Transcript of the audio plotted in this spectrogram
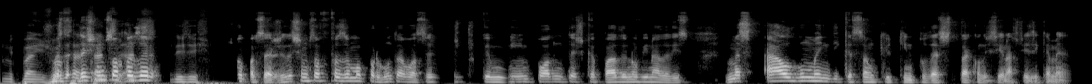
Muito bem, João Mas deixa-me só fazer. Diz, diz. Desculpa, Sérgio, deixa-me só fazer uma pergunta a vocês, porque a mim pode-me ter escapado, eu não vi nada disso. Mas há alguma indicação que o Tino pudesse estar condicionado fisicamente?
